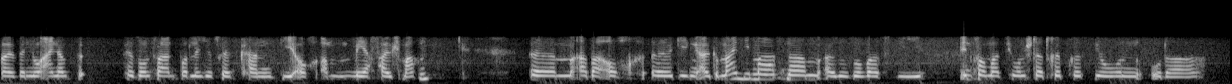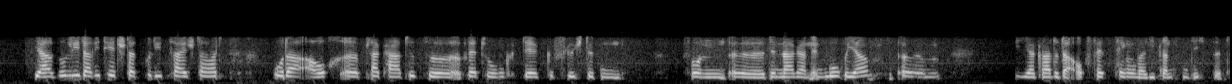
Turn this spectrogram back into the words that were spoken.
weil wenn nur eine Person verantwortlich ist, kann die auch mehr falsch machen. Ähm, aber auch äh, gegen allgemein die Maßnahmen, also sowas wie Information statt Repression oder ja, Solidarität statt Polizeistaat oder auch äh, Plakate zur Rettung der Geflüchteten von äh, den Lagern in Moria, ähm, die ja gerade da auch festhängen, weil die Grenzen dicht sind.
